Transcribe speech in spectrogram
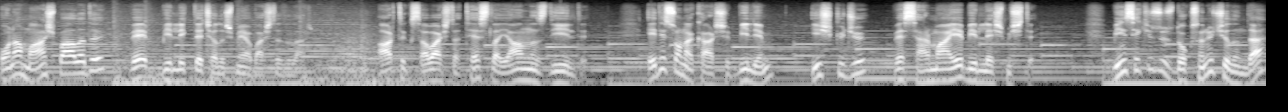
ona maaş bağladı ve birlikte çalışmaya başladılar. Artık savaşta Tesla yalnız değildi. Edison'a karşı bilim, iş gücü ve sermaye birleşmişti. 1893 yılında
